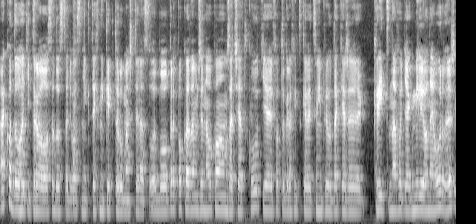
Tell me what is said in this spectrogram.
ako dlho ti trvalo sa dostať vlastne k technike, ktorú máš teraz, lebo predpokladám, že na úplnom začiatku tie fotografické veci mi prídu také, že kryt na fotiak milión eur, vieš?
